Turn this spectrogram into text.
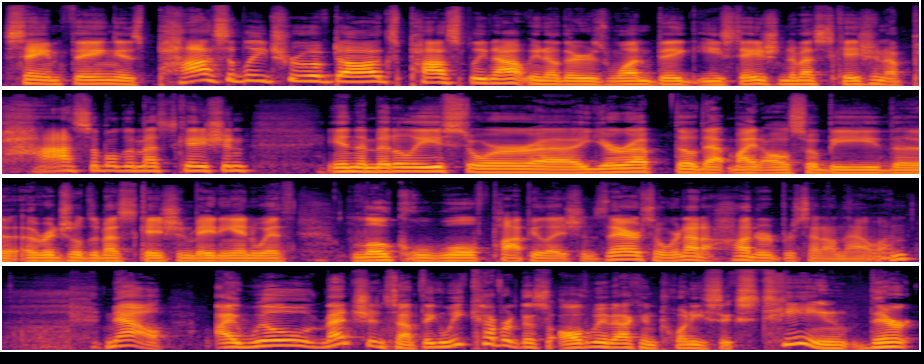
Same thing is possibly true of dogs, possibly not. We know there's one big East Asian domestication, a possible domestication in the Middle East or uh, Europe, though that might also be the original domestication mating in with local wolf populations there. So we're not 100% on that one. Now, I will mention something. We covered this all the way back in 2016. There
